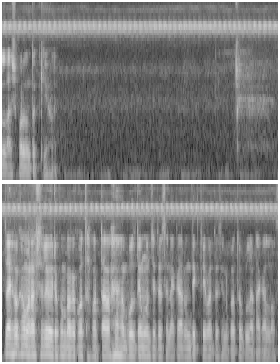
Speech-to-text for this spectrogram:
লাস্ট পর্যন্ত কি হয়। যাই হোক, আমার আসলে ওইরকম ভাবে কথাবার্তা বলতে মন চাইতেছে না, কারণ দেখতেই পারতেছেন কতগুলা টাকা লস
